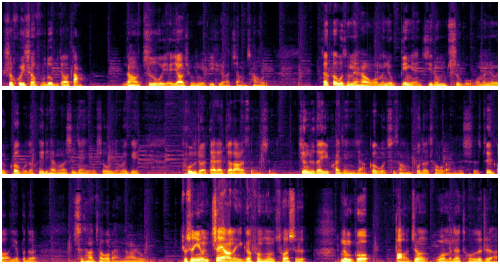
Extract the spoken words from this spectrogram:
是回撤幅度比较大，然后制度也要求你必须要降仓位。在个股层面上，我们就避免集中持股。我们认为个股的黑天鹅事件有时候也会给投资者带来较大的损失。净值在一块钱以下，个股持仓不得超过百分之十，最高也不得持仓超过百分之二十五。就是用这样的一个风控措施，能够保证我们的投资者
